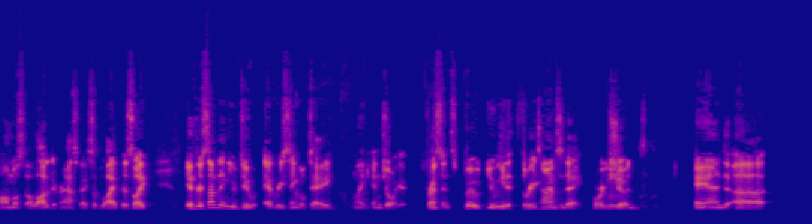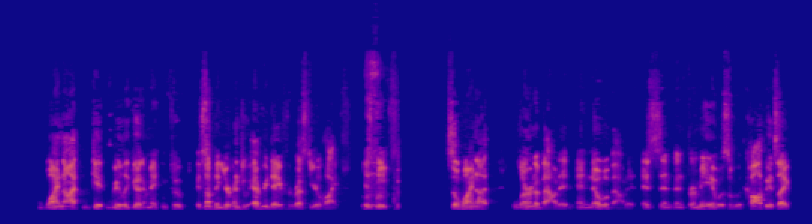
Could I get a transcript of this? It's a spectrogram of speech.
almost a lot of different aspects of life. It's like if there's something you do every single day, like enjoy it. For instance, food you eat it three times a day, or you Mm. should, and uh, why not get really good at making food? It's something you're going to do every day for the rest of your life. Is Mhm. eat food. So why not learn about it and know about it? It's and, and for me, it was with coffee. It's like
